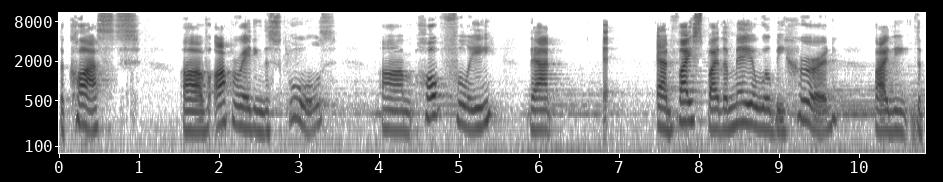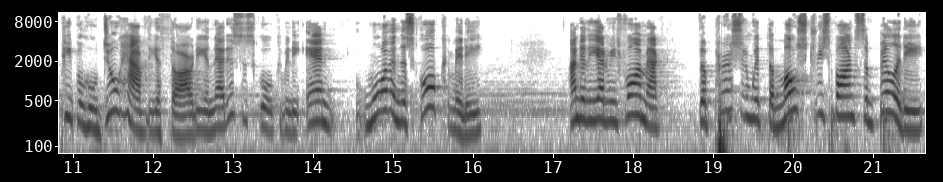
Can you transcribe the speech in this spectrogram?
the costs of operating the schools. Um, hopefully, that advice by the mayor will be heard by the, the people who do have the authority, and that is the school committee, and more than the school committee, under the Ed Reform Act, the person with the most responsibility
